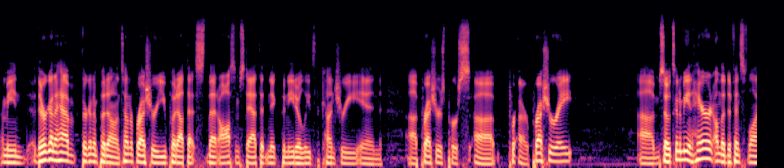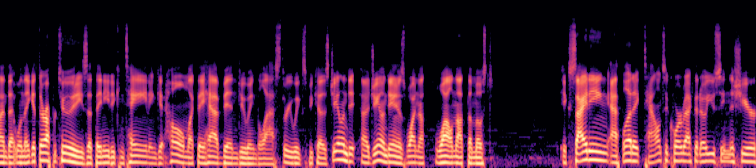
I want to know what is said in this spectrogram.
I mean, they're gonna have they're gonna put on a ton of pressure. You put out that that awesome stat that Nik Bonitto leads the country in uh, pressures per uh, pr- pressure rate. Um, so it's going to be inherent on the defensive line that when they get their opportunities, that they need to contain and get home like they have been doing the last three weeks. Because Jalen uh, Jalon Daniels, while not while not the most exciting, athletic, talented quarterback that OU's seen this year,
